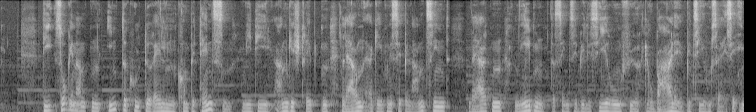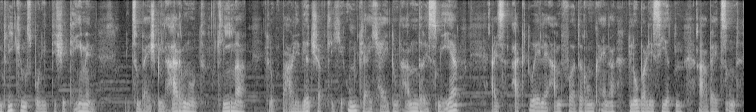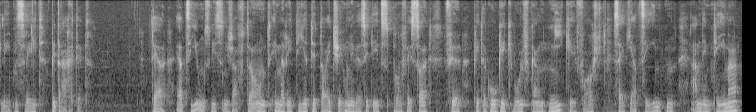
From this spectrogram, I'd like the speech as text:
Die sogenannten interkulturellen Kompetenzen, wie die angestrebten Lernergebnisse benannt sind, werden neben der Sensibilisierung für globale bzw. entwicklungspolitische Themen wie zum Beispiel Armut, Klima, globale wirtschaftliche Ungleichheit und anderes mehr als aktuelle Anforderung einer globalisierten Arbeits- und Lebenswelt betrachtet. Der Erziehungswissenschaftler und emeritierte deutsche Universitätsprofessor für Pädagogik Wolfgang Nieke forscht seit Jahrzehnten an dem Thema,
